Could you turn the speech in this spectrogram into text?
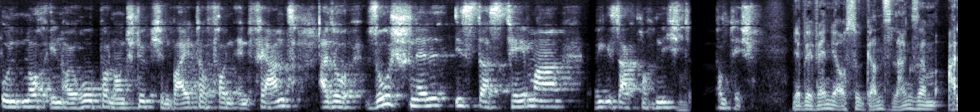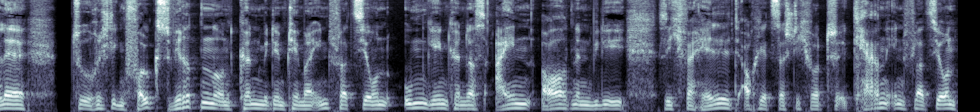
und noch in Europa noch ein Stückchen weiter von entfernt. Also so schnell ist das Thema, wie gesagt, noch nicht vom Tisch. Ja, wir werden ja auch so ganz langsam alle zu richtigen Volkswirten und können mit dem Thema Inflation umgehen, können das einordnen, wie die sich verhält. Auch jetzt das Stichwort Kerninflation.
